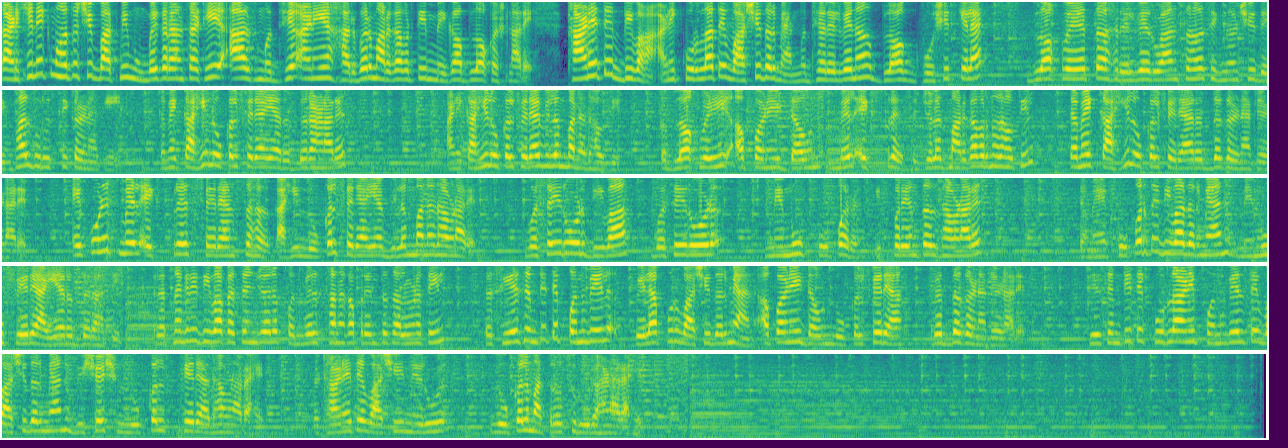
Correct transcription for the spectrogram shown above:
तर आणखीन एक महत्वाची बातमी मुंबईकरांसाठी आज मध्य आणि हार्बर मार्गावरती मेगा ब्लॉक असणार आहे. ठाणे ते दिवा आणि कुर्ला ते वाशी दरम्यान मध्य रेल्वेनं ब्लॉक घोषित केलाय. ब्लॉक वेळेत रेल्वे रुळांसह सिग्नलची देखभाल दुरुस्ती करण्यात येईल. त्यामुळे काही लोकल फेऱ्या या रद्द राहणार आहेत आणि काही लोकल फेऱ्या विलंबानं धावतील. तर ब्लॉक वेळी अप आणि डाऊन मेल एक्सप्रेस जलद मार्गावरनं धावतील त्यामुळे काही लोकल फेऱ्या रद्द करण्यात येणार आहेत. एकोणीस मेल एक्सप्रेस फेऱ्यांसह काही लोकल फेऱ्या या विलंबानं धावणार आहेत. वसई रोड दिवा वसई रोड मेमू कोपर इथपर्यंतच धावणार आहेत. त्यामुळे कोपर ते दिवा दरम्यान मेमू फेऱ्या या रद्द राहतील. रत्नागिरी दिवा पॅसेंजर पनवेल स्थानकापर्यंत चालवण्यात येईल. तर सीएसएमटी ते पनवेल बेलापूर वाशी दरम्यान अप आणि डाऊन लोकल फेऱ्या रद्द करण्यात येणार आहेत. सीएसएमटी ते कुर्ला आणि पनवेल ते वाशी दरम्यान विशेष लोकल फेऱ्या धावणार आहेत. तर ठाणे ते वाशी नेरूळ लोकल मात्र सुरू राहणार आहेत.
